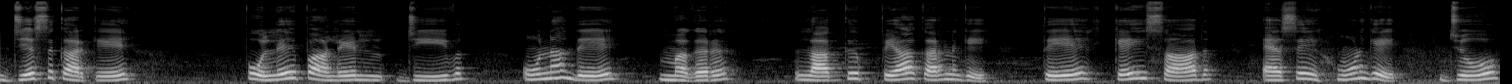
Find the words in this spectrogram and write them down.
ਜਿਸ ਕਰਕੇ ਭੋਲੇ ਭਾਲੇ ਜੀਵ ਉਹਨਾਂ ਦੇ ਮਗਰ ਲੱਗ ਪਿਆ ਕਰਨਗੇ ਤੇ ਕਈ ਸਾਧ ਐਸੇ ਹੋਣਗੇ ਜੋ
